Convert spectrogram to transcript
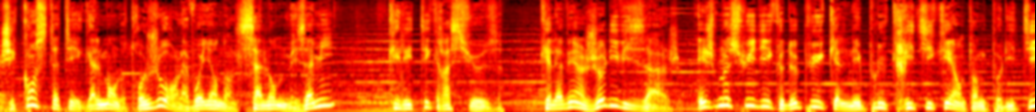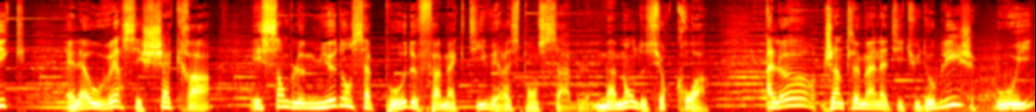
j'ai constaté également l'autre jour en la voyant dans le salon de mes amis qu'elle était gracieuse qu'elle avait un joli visage. Et je me suis dit que depuis qu'elle n'est plus critiquée en tant que politique, elle a ouvert ses chakras et semble mieux dans sa peau de femme active et responsable, maman de surcroît. Alors, gentleman attitude oblige, oui,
